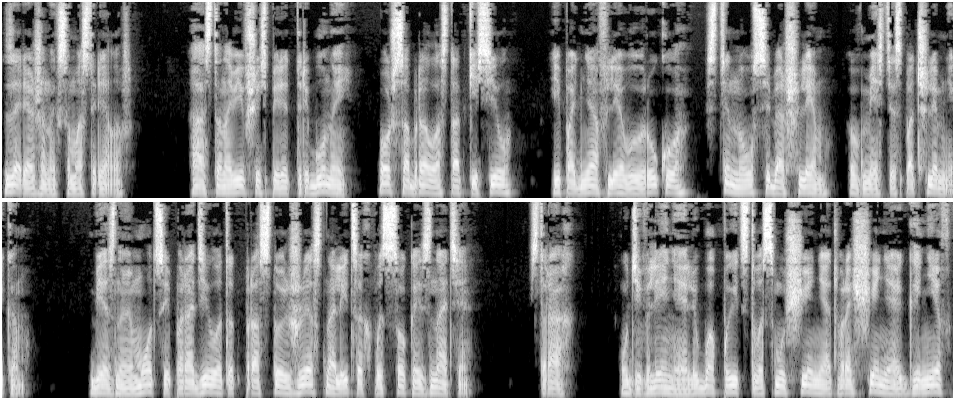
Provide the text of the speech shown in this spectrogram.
заряженных самострелов. А остановившись перед трибуной, Ош собрал остатки сил и, подняв левую руку, стянул с себя шлем вместе с подшлемником. Бездну эмоций породил этот простой жест на лицах высокой знати. Страх, удивление, любопытство, смущение, отвращение, гнев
